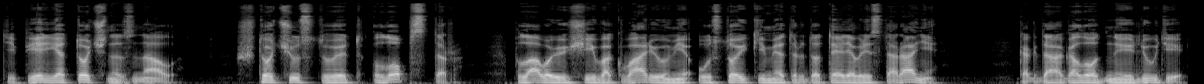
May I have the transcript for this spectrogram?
Теперь я точно знал, что чувствует лобстер, плавающий в аквариуме у стойки метрдотеля в ресторане, когда голодные люди,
